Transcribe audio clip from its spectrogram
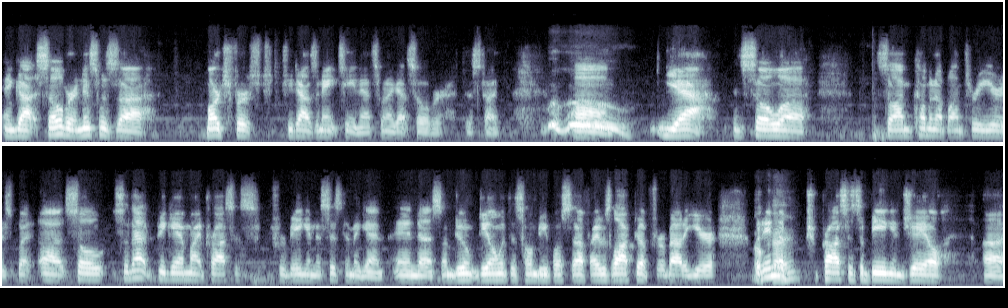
and got sober. And this was uh, March first, two thousand eighteen. That's when I got sober this time. Um, yeah. And so uh, so I'm coming up on three years. But uh, so so that began my process for being in the system again. And uh, so I'm doing dealing with this Home Depot stuff. I was locked up for about a year, but in the process of being in jail. Uh,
